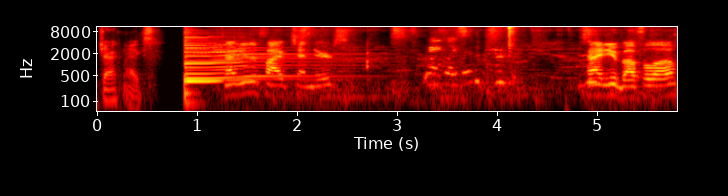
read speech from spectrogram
Jack Meggs. Can I do the five tenders? Can I do buffalo?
